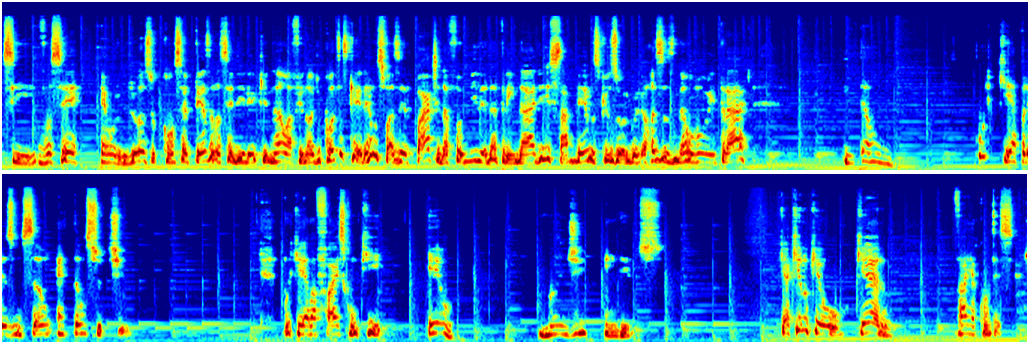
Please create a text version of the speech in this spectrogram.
se você é orgulhoso, com certeza você diria que não, afinal de contas, queremos fazer parte da família da Trindade e sabemos que os orgulhosos não vão entrar. Então, por que a presunção é tão sutil? Porque ela faz com que eu mande em Deus. Que aquilo que eu quero vai acontecer.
